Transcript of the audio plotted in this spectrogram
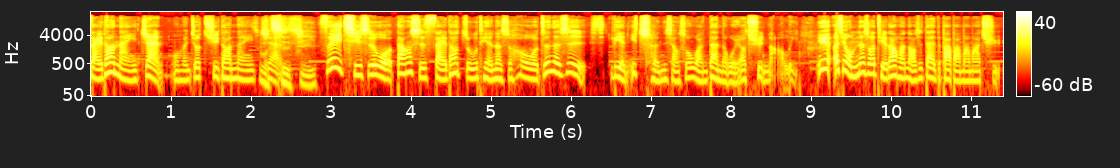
骰到哪一站，我们就去到那一站，刺激。所以其实我当时骰到竹田的时候，我真的是脸一沉，想说完蛋了，我要去哪里？因为而且我们那时候铁道环岛是带着爸爸妈妈去。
